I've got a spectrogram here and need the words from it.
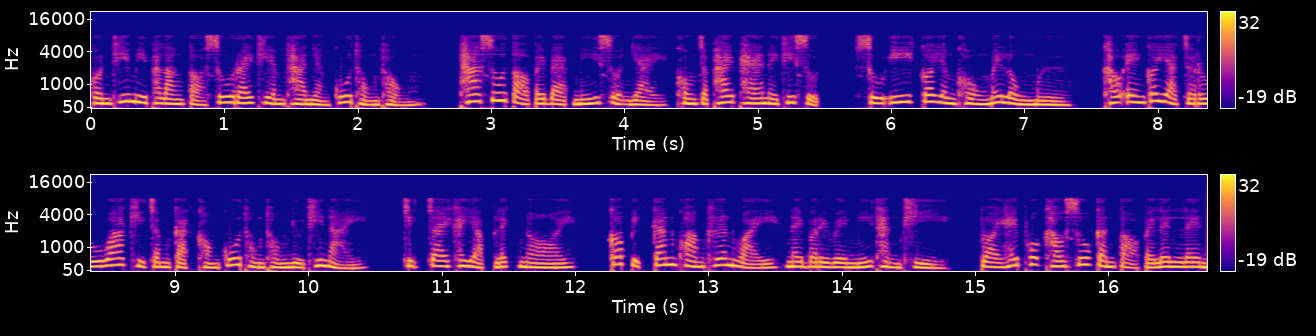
คนที่มีพลังต่อสู้ไร้เทียมทานอย่างกู้ถงถง ถ้าสู้ต่อไปแบบนี้ส่วนใหญ่คงจะพ่ายแพ้ในที่สุด ซูอี้ก็ยังคงไม่ลงมือ เขาเองก็อยากจะรู้ว่าขีดจำกัดของกู้ถงถงอยู่ที่ไหน จิตใจขยับเล็กน้อย ก็ปิดกั้นความเคลื่อนไหวในบริเวณนี้ทันที ปล่อยให้พวกเขาสู้กันต่อไปเล่น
